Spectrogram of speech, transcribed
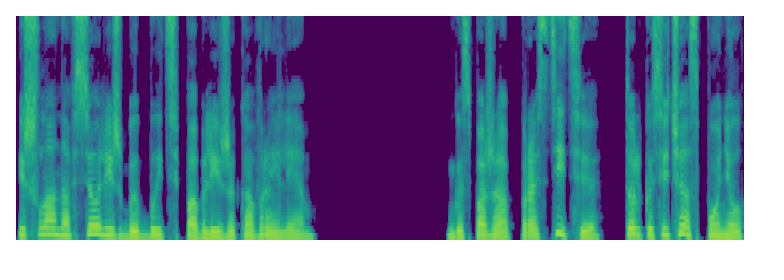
и шла на все, лишь бы быть поближе к Аврелиям. «Госпожа, простите, только сейчас понял,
